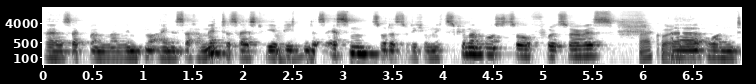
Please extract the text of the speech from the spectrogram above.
äh, sagt man, man nimmt nur eine Sache mit. Das heißt, wir mhm. bieten das Essen, so dass du dich um nichts kümmern musst, so Full Service. Ah, cool. Äh, und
